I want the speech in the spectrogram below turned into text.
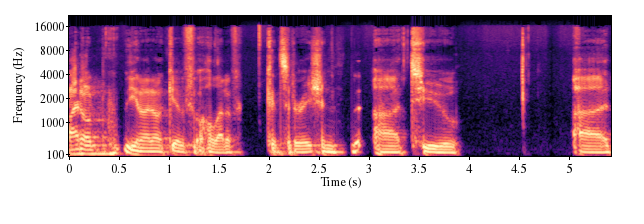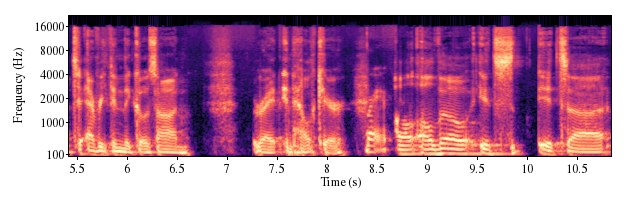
I don't, you know, I don't give a whole lot of consideration uh, to uh, to everything that goes on right in healthcare. Right. Although it's it's uh,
